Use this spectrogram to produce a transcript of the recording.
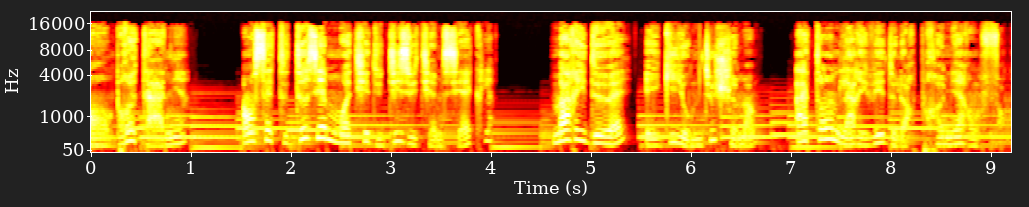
en Bretagne, en cette deuxième moitié du XVIIIe siècle, Marie Dehaye et Guillaume Duchemin attendent l'arrivée de leur premier enfant.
